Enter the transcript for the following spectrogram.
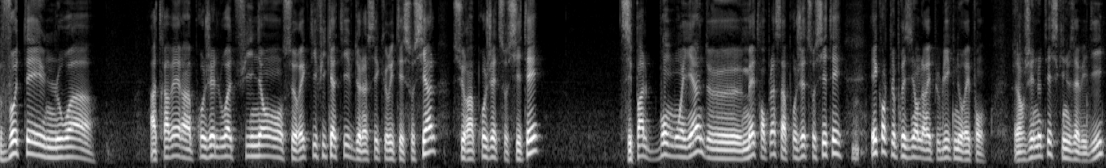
voter une loi à travers un projet de loi de finances rectificatif de la sécurité sociale sur un projet de société, c'est pas le bon moyen de mettre en place un projet de société. Mm. Et quand le président de la République nous répond, alors j'ai noté ce qu'il nous avait dit,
